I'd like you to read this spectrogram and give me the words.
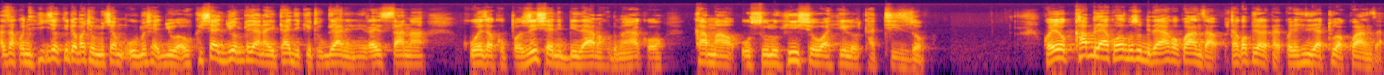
Sasa kwenye hicho kitu ambacho umesha- umeshajua. Ukishajua mteja anahitaji kitu gani ni rahisi sana kuweza kuposition bidhaa ama huduma yako kama usuluhisho wa hilo tatizo. Kwa hiyo kabla ya kuanza kuhusu bidhaa yako kwanza utakuwa pita kwenye hizi hatua kwanza.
